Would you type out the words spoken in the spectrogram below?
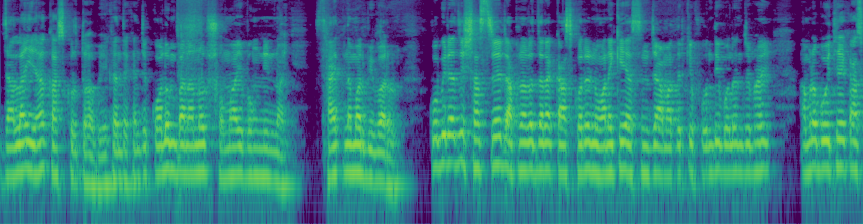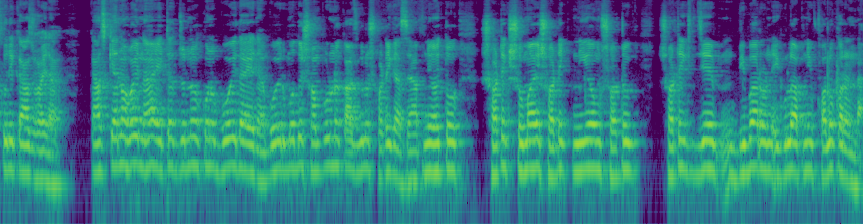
জ্বালাইয়া কাজ করতে হবে। এখান দেখেন যে কলম বানানোর সময় এবং নির্ণয়। সাহিত্যনামার বিবরণ। কবিরাজি শাস্ত্রের আপনারা যারা কাজ করেন, অনেকেই আছেন যে আমাদেরকে ফোন দিয়ে বলেন যে, ভাই, আমরা বই থেকে কাজ করি, কাজ হয় না। কাজ কেন হয় না? এটার জন্য কোনো বই দেয় না। বইয়ের মধ্যে সম্পূর্ণ কাজগুলো সঠিক আছে। আপনি হয়তো সঠিক সময়, সঠিক নিয়ম, সঠিক সঠিক যে বিবরণ, এগুলো আপনি ফলো করেন না।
